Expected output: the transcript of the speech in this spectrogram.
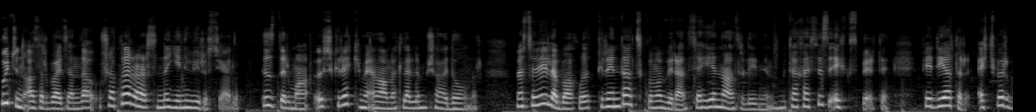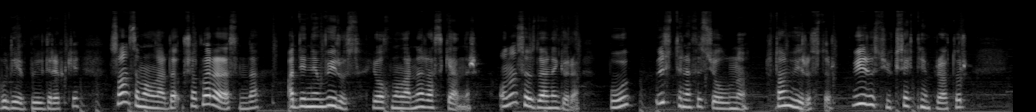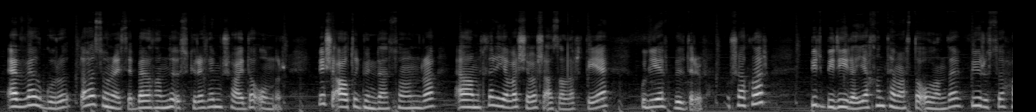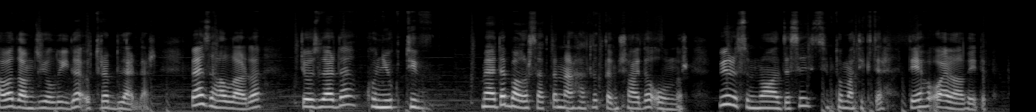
Bu gün Azərbaycanda uşaqlar arasında yeni virus yayılıb. Qızdırma, öskürək kimi əlamətlərlə müşahidə olunur. Məsələ ilə bağlı trendə açıqlama verən Səhiyyə Nazirliyinin mütəxəssis eksperti, pediatr Əkbər Quliyev bildirib ki, son zamanlarda uşaqlar arasında adenovirus yoluxmalarına rast gəlinir. Onun sözlərinə görə, bu üst tənəffüs yolunu tutan virusdur. Virus yüksək temperatur, əvvəl quru, daha sonra isə bəlğəmli öskürəklə müşahidə olunur. 5-6 gündən sonra əlamətlər yavaş-yavaş azalır deyə Quliyev bildirib. Uşaqlar bir-biri ilə yaxın təmasda olanda virusu hava damcı yolu ilə ötürə bilərlər. Bəzi hallarda gözlərdə konjunktiv, mədə bağırsaqda narahatlıq da müşahidə olunur. Virusun müalicəsi simptomatikdir, deyə o əlavə edib.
